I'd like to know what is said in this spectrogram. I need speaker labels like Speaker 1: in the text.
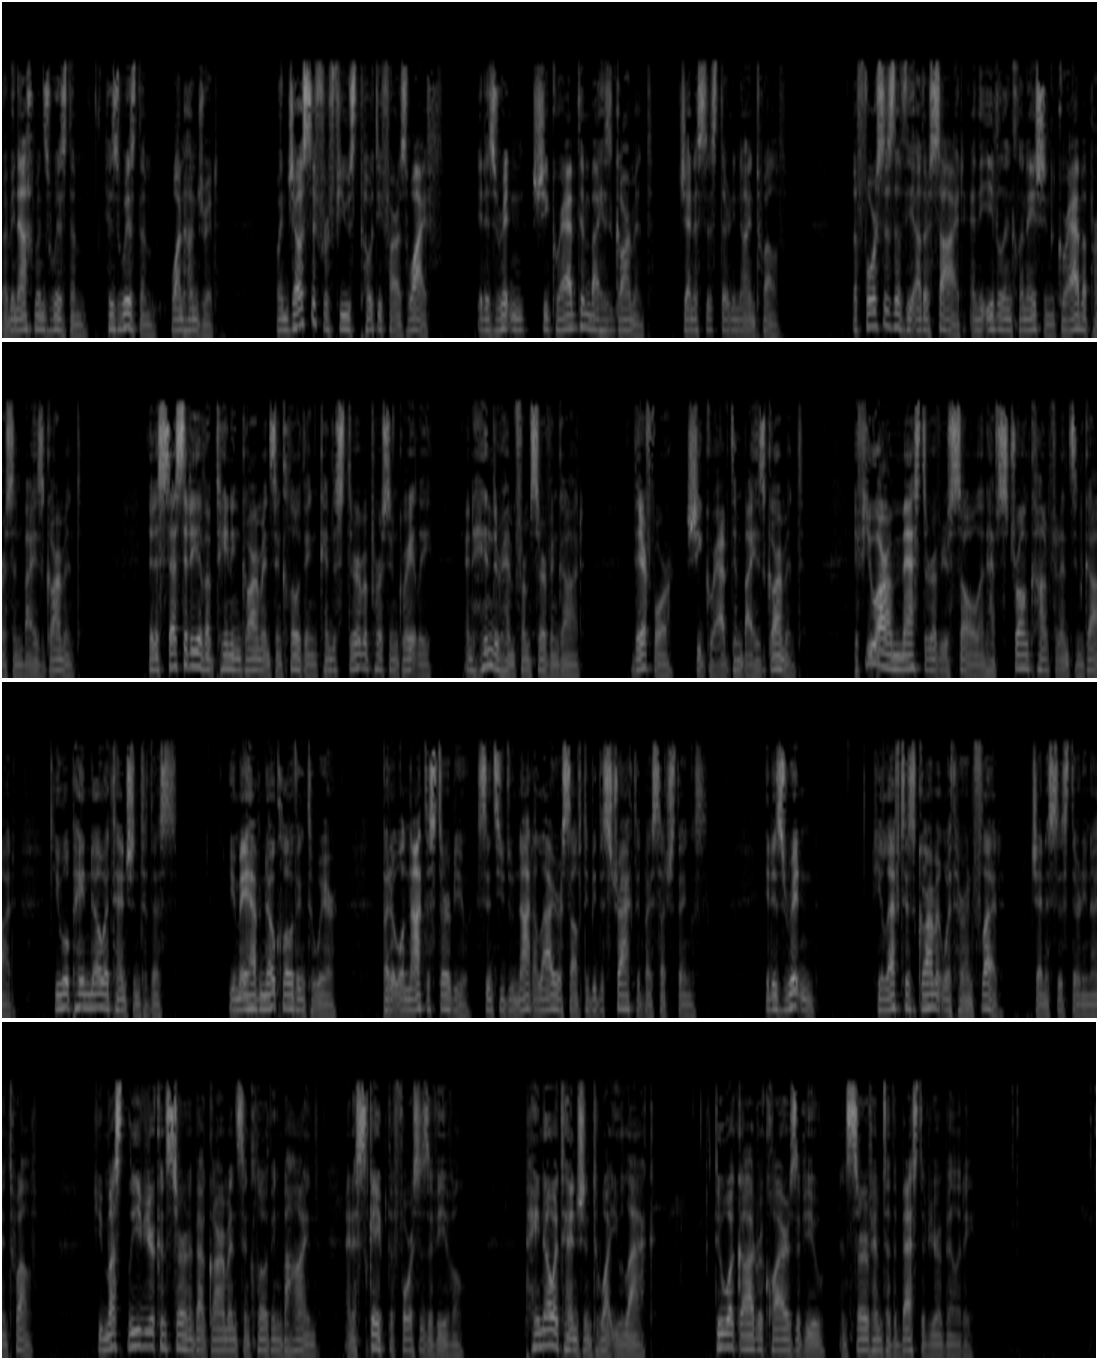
Speaker 1: Rebbe Nachman's wisdom, his wisdom, 100. When Joseph refused Potiphar's wife, it is written, she grabbed him by his garment. Genesis 39:12. The forces of the other side and the evil inclination grab a person by his garment. The necessity of obtaining garments and clothing can disturb a person greatly and hinder him from serving God. Therefore, she grabbed him by his garment. If you are a master of your soul and have strong confidence in God, you will pay no attention to this. You may have no clothing to wear, but it will not disturb you, since you do not allow yourself to be distracted by such things. It is written, He left his garment with her and fled. Genesis 39:12. You must leave your concern about garments and clothing behind and escape the forces of evil. Pay no attention to what you lack. Do what God requires of you and serve Him to the best of your ability.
